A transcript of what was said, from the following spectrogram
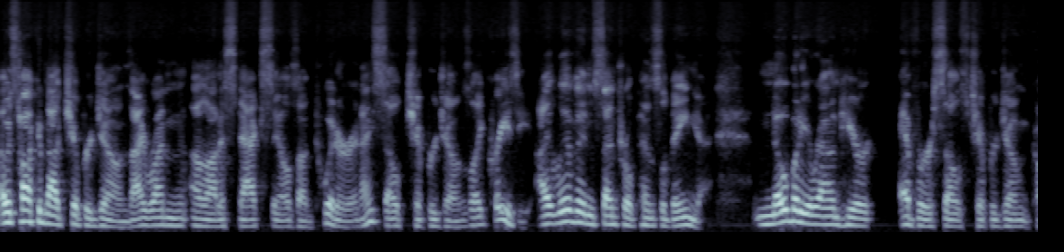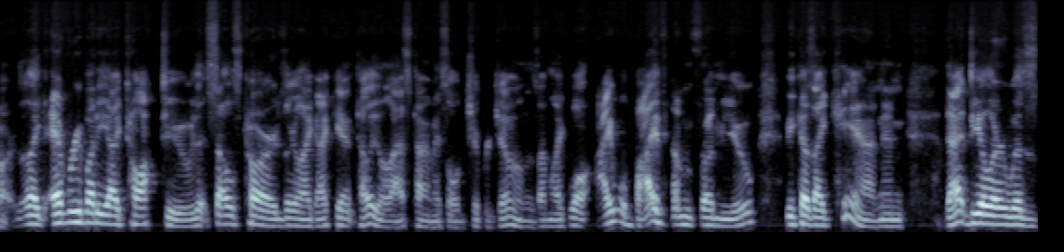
I was talking about Chipper Jones. I run a lot of stack sales on Twitter and I sell Chipper Jones like crazy. I live in central Pennsylvania. Nobody around here ever sells Chipper Jones cards. Like everybody I talk to that sells cards, they're like, I can't tell you the last time I sold Chipper Jones. I'm like, well, I will buy them from you because I can. And that dealer was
